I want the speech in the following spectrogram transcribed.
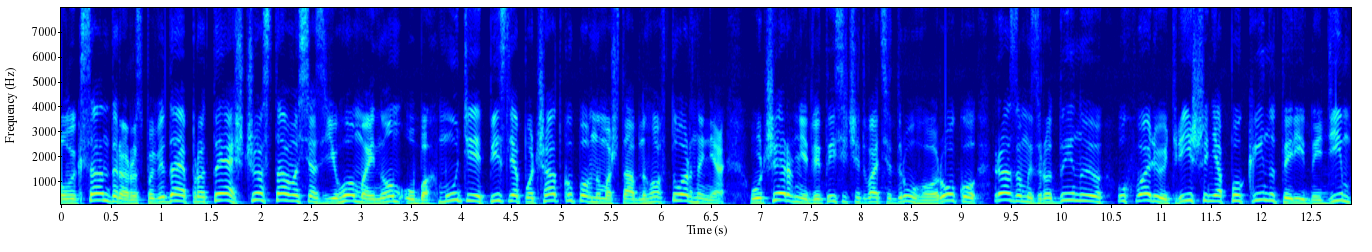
Олександр розповідає про те, що сталося з його майном у Бахмуті після початку повномасштабного вторгнення. У червні 2022 року разом із родиною ухвалюють рішення покинути рідний дім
